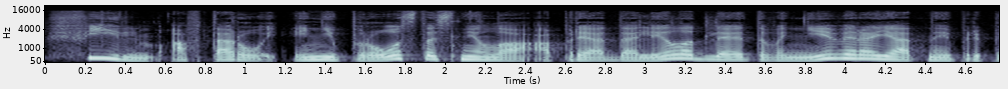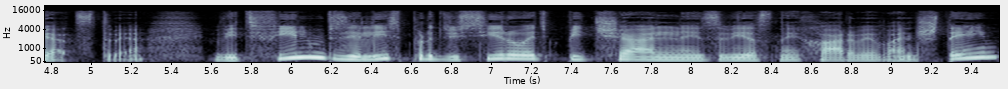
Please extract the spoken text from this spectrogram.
фильм, а второй и не просто сняла, а преодолела для этого невероятные препятствия. Ведь фильм взялись продюсировать печально известный Харви Вайнштейн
